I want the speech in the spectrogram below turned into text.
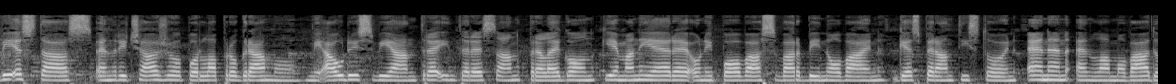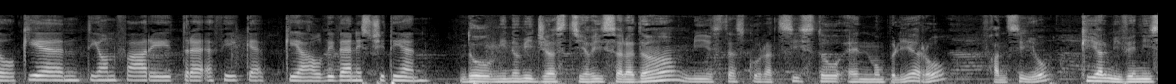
Vi estas en riĉaĵo por la programo. Mi aŭdis vian tre interesan prelegon, kie maniere oni povas varbi novajn gesperantistojn enen en la movado, kien tion fari tre efike. Kial vi venis ĉi tien? Do mi nomiĝas Thierry Saladin, mi estas kuracisto en Montpeliero, Francio. Kial mi venis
